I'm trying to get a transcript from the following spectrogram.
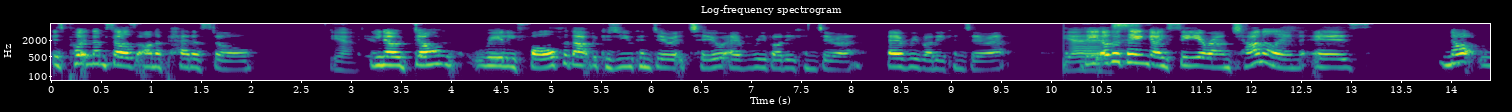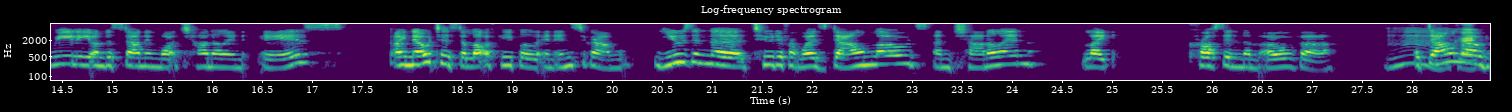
is putting themselves on a pedestal. Yeah. You know, don't really fall for that because you can do it too. Everybody can do it. Everybody can do it. Yes. The other thing I see around channeling is not really understanding what channeling is. I noticed a lot of people in Instagram using the two different words downloads and channeling, like crossing them over. Mm, A download okay.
